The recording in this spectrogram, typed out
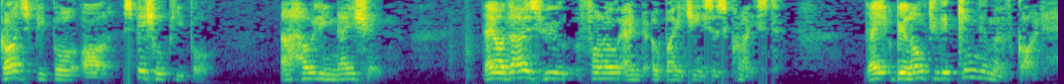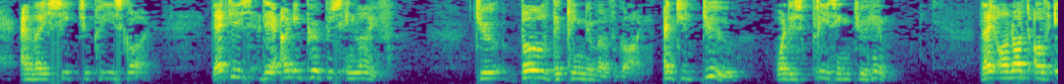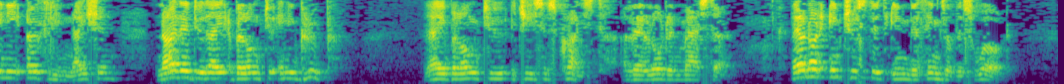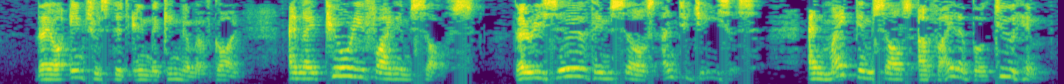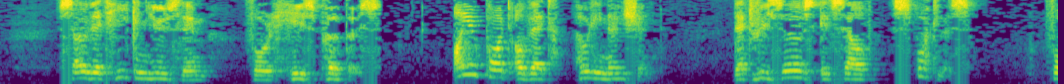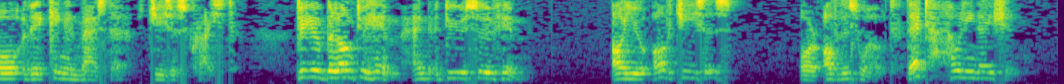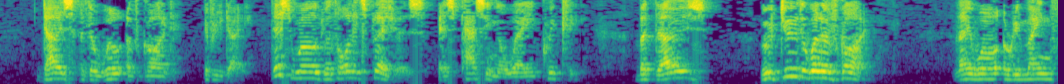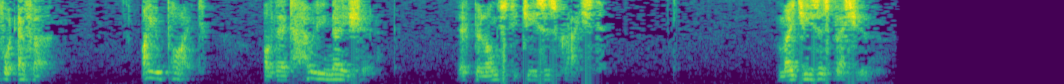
God's people are special people, a holy nation. They are those who follow and obey Jesus Christ. They belong to the kingdom of God and they seek to please God. That is their only purpose in life to build the kingdom of God and to do what is pleasing to Him. They are not of any earthly nation, neither do they belong to any group. They belong to Jesus Christ, their Lord and Master. They are not interested in the things of this world. They are interested in the kingdom of God and they purify themselves. They reserve themselves unto Jesus and make themselves available to Him so that He can use them for His purpose. Are you part of that holy nation that reserves itself spotless for their King and Master, Jesus Christ? Do you belong to Him and do you serve Him? Are you of Jesus or of this world? That holy nation does the will of God every day. This world, with all its pleasures, is passing away quickly. But those who do the will of God, they will remain forever. Are you part of that holy nation that belongs to Jesus Christ? May Jesus bless you.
